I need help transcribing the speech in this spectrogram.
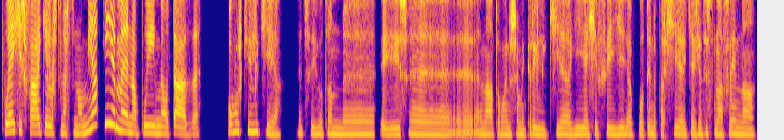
που έχεις φάκελο στην αστυνομία ή εμένα που είμαι ο τάδε; Όπως και η ηλικία. Έτσι, όταν ε, είσαι ένα άτομο είναι σε μικρή ηλικία ή έχει φύγει από την επαρχία και έρχεται στην Αθήνα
